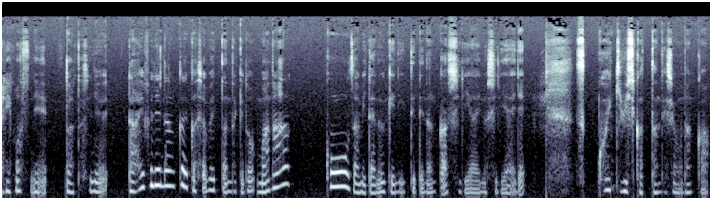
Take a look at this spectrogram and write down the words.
ありますね。私ねライブで何回か喋ったんだけどマナー講座みたいな受けに行っててなんか知り合いの知り合いですっごい厳しかったんでしょうなんか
